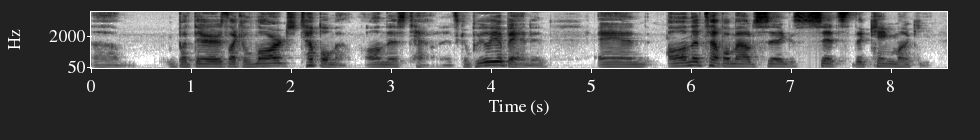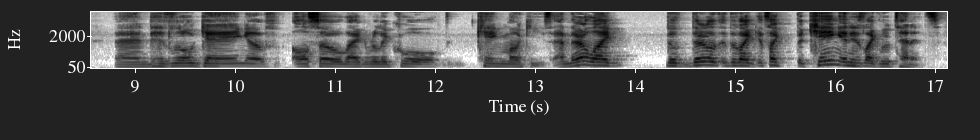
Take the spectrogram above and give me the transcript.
um, but there's like a large temple mount on this town, and it's completely abandoned. And on the temple mount sits, sits the king monkey and his little gang of also like really cool king monkeys, and they're like they're, they're, they're like it's like the king and his like lieutenants,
